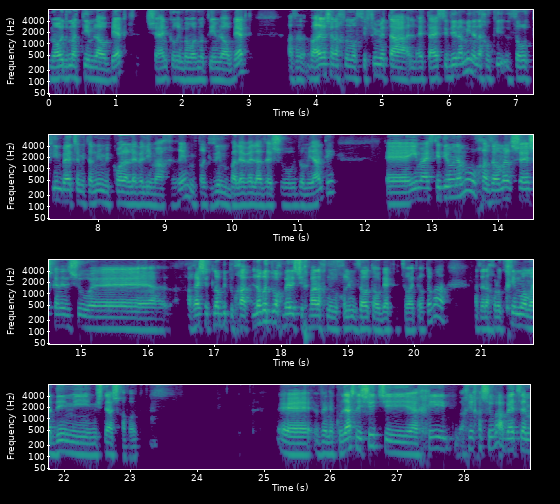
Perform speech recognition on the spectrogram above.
מאוד מתאים לאובייקט, שה-anchorים בו מאוד מתאים לאובייקט, אז ברגע שאנחנו מוסיפים את ה-SCD למין, אנחנו זורקים בעצם, מתעלמים מכל ה-levelים האחרים, מתרכזים ב-level הזה שהוא דומיננטי. אה, אם ה-STD הוא נמוך, אז זה אומר שיש כאן איזשהו... אה, הרשת לא בטוחה, לא בטוח באיזה שכבה אנחנו יכולים לזהות את האובייקט בצורה יותר טובה, אז אנחנו לוקחים מועמדים משני השכבות. אה, ונקודה שלישית שהיא הכי, הכי חשובה בעצם,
